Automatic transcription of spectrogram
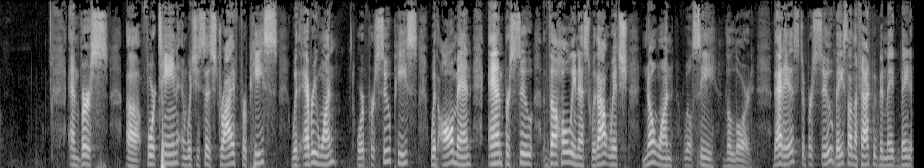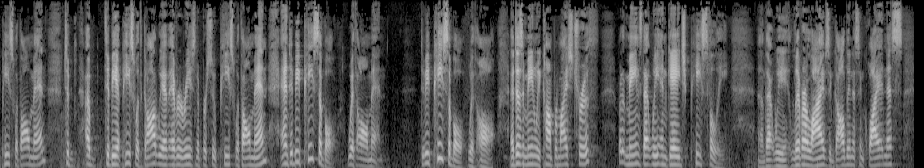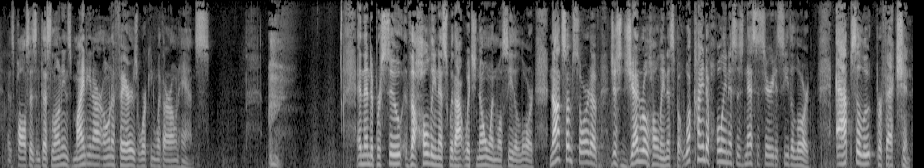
and verse uh, 14 in which he says strive for peace with everyone or pursue peace with all men and pursue the holiness without which no one will see the lord. That is to pursue based on the fact we've been made, made at peace with all men to, uh, to be at peace with god we have every reason to pursue peace with all men and to be peaceable with all men, to be peaceable with all. That doesn't mean we compromise truth, but it means that we engage peacefully, uh, that we live our lives in godliness and quietness, as Paul says in Thessalonians, minding our own affairs, working with our own hands. and then to pursue the holiness without which no one will see the Lord. Not some sort of just general holiness, but what kind of holiness is necessary to see the Lord? Absolute perfection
